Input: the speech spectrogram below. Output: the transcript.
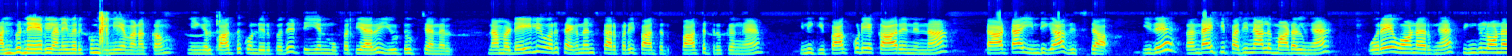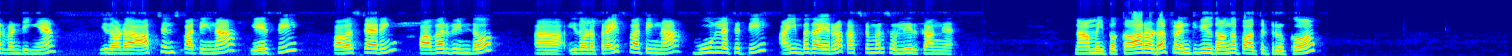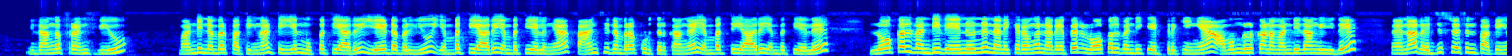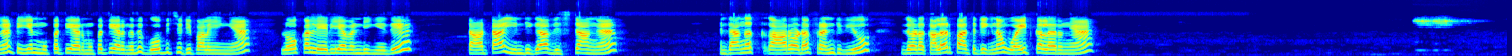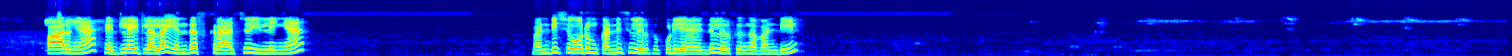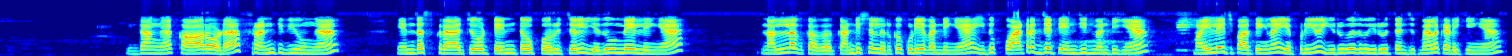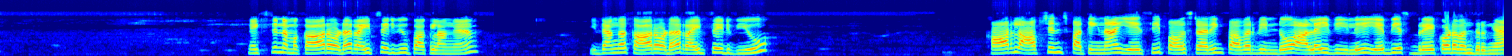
அன்பு நேரில் அனைவருக்கும் இனிய வணக்கம். நீங்கள் பார்த்து கொண்டிருப்பது டிஎன் முப்பத்தி ஆறு யூடியூப் சேனல் நம்ம டெய்லி ஒரு செகண்ட் ஹேண்ட்ஸ் கார் பற்றி பார்த்து பார்த்துட்டு இருக்கோங்க இன்னைக்கு பார்க்கக்கூடிய கார் என்னென்னா டாடா இண்டிகா விஸ்டா இது ரெண்டாயிரத்தி பதினாலு மாடலுங்க ஒரே ஓனருங்க சிங்கிள் ஓனர் வண்டிங்க. இதோட ஆப்ஷன்ஸ் பார்த்தீங்கன்னா AC power steering power window இதோட ப்ரைஸ் பார்த்தீங்கன்னா மூணு லட்சத்தி ஐம்பதாயிரம் ரூபா கஸ்டமர் சொல்லியிருக்காங்க. நாம் இப்போ காரோட ஃப்ரண்ட் வியூ தாங்க பார்த்துட்ருக்கோம். இதாங்க ஃப்ரண்ட் வியூ வண்டி நம்பர் பார்த்தீங்கன்னா டிஎன் முப்பத்தி ஆறு ஏடபிள்யூ எண்பத்தி ஆறு எண்பத்தி ஏழுங்க. ஃபேன்சி நம்பராக கொடுத்துருக்காங்க. எண்பத்தி ஆறு எண்பத்தி ஏழு. லோக்கல் வண்டி வேணும்னு நினைக்கிறவங்க நிறைய பேர் லோக்கல் வண்டி கேட்டிருக்கீங்க. அவங்களுக்கான வண்டி தாங்க இது வேணால் ரெஜிஸ்ட்ரேஷன் பார்த்தீங்கன்னா டிஎன் முப்பத்தி ஆறு முப்பத்தி ஆறுங்கிறது கோபிச்செட்டிப்பாளையங்க. லோக்கல் ஏரியா வண்டிங்க இது. டாட்டா இண்டிகா விஸ்டாங்க இதாங்க காரோட ஃப்ரண்ட் வியூ இதோட கலர் பார்த்துட்டிங்கன்னா ஒயிட் கலருங்க பாருங்க ஹெட்லைட்லலாம் எந்த ஸ்க்ராட்சும் இல்லைங்க. வண்டி ஷோரூம் கண்டிஷனில் இருக்கக்கூடிய இதில் இருக்குங்க வண்டி. இதாங்க காரோட ஃப்ரண்ட் வியூங்க எந்த ஸ்க்ராட்சோ டென்ட்டோ பொரிச்சல் எதுவுமே இல்லைங்க. நல்ல க கண்டிஷனில் இருக்கக்கூடிய வண்டிங்க. இது குவாட்டர் ஜெட் என்ஜின் வண்டிங்க. மைலேஜ் பார்த்தீங்கன்னா எப்படியும் இருபது இருபத்தஞ்சுக்கு மேலே கிடைக்குங்க. நெக்ஸ்ட்டு நம்ம காரோட ரைட் சைடு வியூ பார்க்கலாங்க. இதாங்க காரோட ரைட் சைடு வியூ காரில் ஆப்ஷன்ஸ் பார்த்தீங்கன்னா AC power steering power window alloy wheel ABS பிரேக்கோடு வந்துருங்க.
